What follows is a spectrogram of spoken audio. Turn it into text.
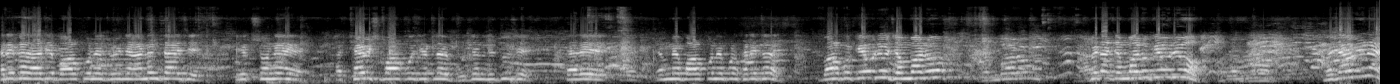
ખરેખર આજે બાળકોને જોઈને આનંદ થાય છે. એકસો ને અઠ્યાવીસ બાળકો જેટલે ભોજન લીધું છે, ત્યારે એમને બાળકોને પણ ખરેખર, બાળકો કેવું રહ્યું? જમવાનું જમવાનું? બેટા, જમવાનું કેવું રહ્યું? મજા આવી ને?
